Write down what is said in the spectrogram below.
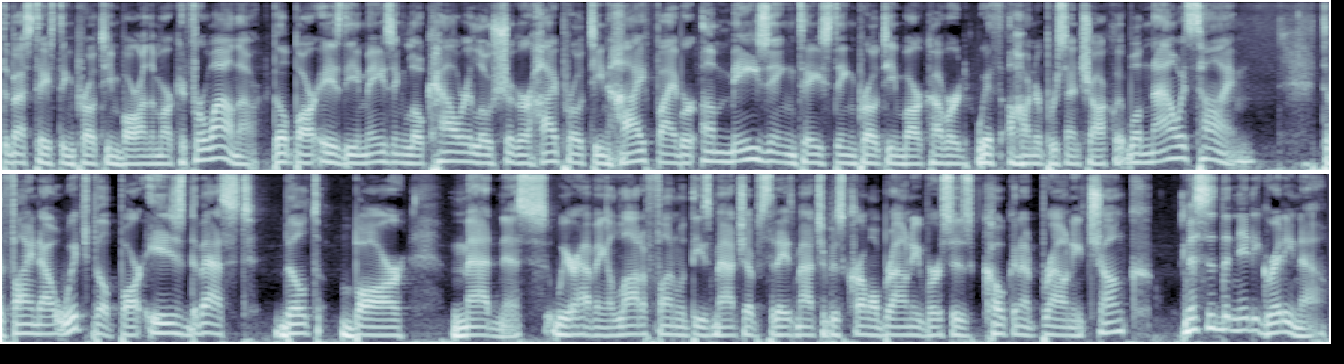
the best tasting protein bar on the market for a while now. Built Bar is the amazing low calorie, low sugar, high protein, high fiber, amazing tasting protein bar covered with 100% chocolate. Well, now it's time to find out which Built Bar is the best. Built Bar Madness. We are having a lot of fun with these matchups. Today's matchup is caramel brownie versus coconut brownie chunk. This is the nitty gritty now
